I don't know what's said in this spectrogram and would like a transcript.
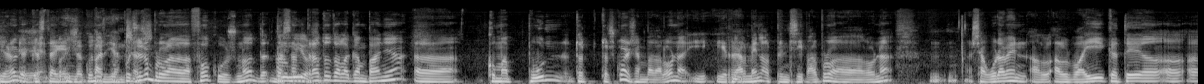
Jo no crec que estigui de context, llançar... potser és un problema de focus, no? De, de centrar tota la campanya eh, com a punt, tot, tots coneixem Badalona i, i realment el principal problema de Badalona mm, segurament el, el veí que té a, a, a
